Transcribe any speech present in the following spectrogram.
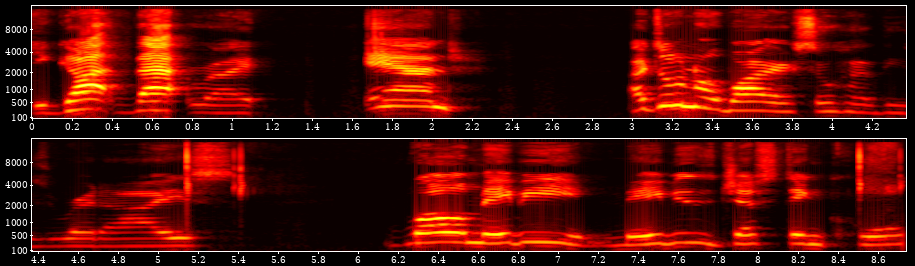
You got that right. And I don't know why I still have these red eyes. Well, maybe maybe it's just in cool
